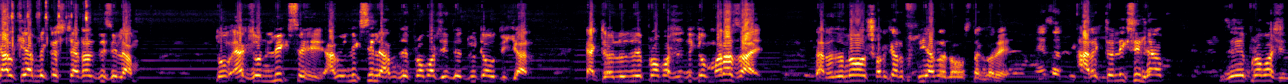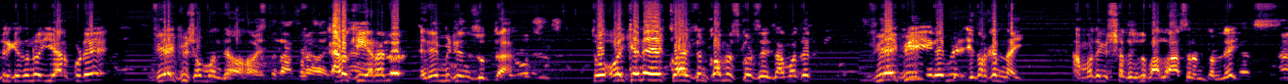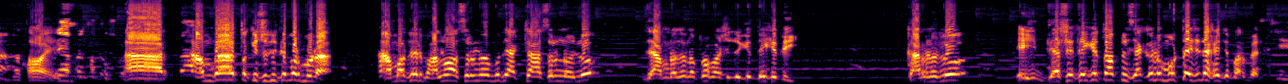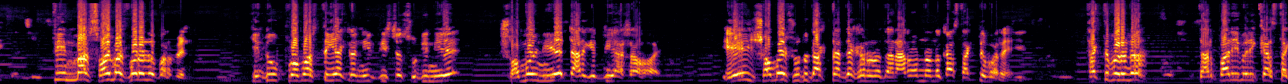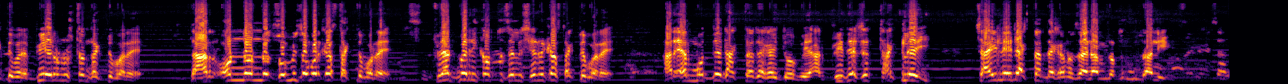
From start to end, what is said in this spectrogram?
কালকে আমি একটা স্ট্যাটাস দিছিলাম। তো একজন লিখছে আমি লিখছিলাম যে প্রবাসীদের দুইটা অধিকার। একটা হলো যে প্রবাসী যদি কেউ মারা যায় তারা যেন সরকার ফ্রি আনার ব্যবস্থা করে। আরেকটা লিখছিলাম যে প্রবাসীদেরকে যেন এয়ারপোর্টে ভিআইপি সম্মান দেওয়া হয়। আরও কি আর হলো রেমিটেন্স যোদ্ধা। তো ওইখানে কয়েকজন কমেন্টস করছে যে আমাদের ভিআইপি দরকার নাই। আমাদের সাথে শুধু ভালো আচরণ করলেই হয়। আর আমরা তো কিছু দিতে পারব না। আমাদের ভালো আচরণের মধ্যে একটা আচরণ হইল যে আমরা যেন প্রবাসীদেরকে দেখে দিই। কারণ হলো এই দেশে থেকে তো আপনি যে কোনো মুহূর্তে এসে দেখাইতে পারবেন। তিন মাস ছয় মাস পরে হলেও পারবেন। কিন্তু প্রবাস থেকে একটা নির্দিষ্ট ছুটি নিয়ে সময় নিয়ে টার্গেট নিয়ে আসা হয়। এই সময় শুধু ডাক্তার দেখানো না তার আরও অন্যান্য কাজ থাকতে পারে। থাকতে পারে না? তার পারিবারিক কাজ থাকতে পারে বিয়ের অনুষ্ঠান থাকতে পারে। তার অন্যান্য জমি জমার কাজ থাকতে পারে। ফ্ল্যাট বাড়ি করতে চাইলে সেটার কাজ থাকতে পারে। আর এর মধ্যে ডাক্তার দেখাইতে হবে। আর বিদেশে থাকলেই চাইলেই ডাক্তার দেখানো যায় না, আমি যতটুকু জানি।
